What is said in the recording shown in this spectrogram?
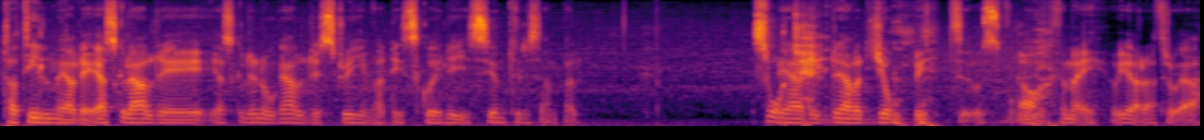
ta till mig av det. Jag skulle, aldrig, jag skulle nog aldrig streama Disco Elysium till exempel. Svårt. Det hade, det hade varit jobbigt och svårt Ja. för mig att göra tror jag.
